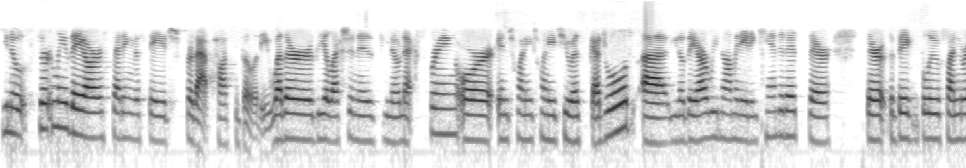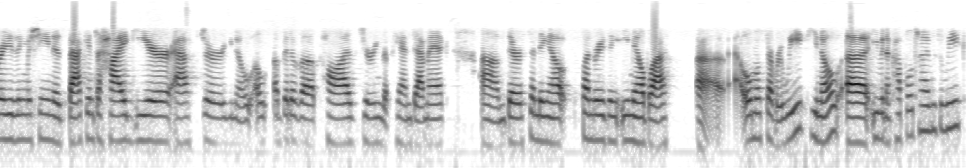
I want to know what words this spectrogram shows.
you know, certainly they are setting the stage for that possibility. Whether the election is, you know, next spring or in 2022 as scheduled, uh, you know, they are renominating candidates. They're they're, the big blue fundraising machine is back into high gear after you know a, a bit of a pause during the pandemic. Um, they're sending out fundraising email blasts uh, almost every week, you know, uh, even a couple times a week.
